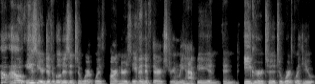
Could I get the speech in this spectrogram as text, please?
How, how easy or difficult is it to work with partners, even if they're extremely happy and, and eager to, to work with you?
